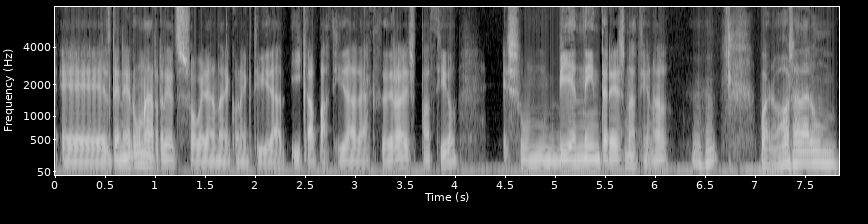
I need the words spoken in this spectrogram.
Eh, el tener una red soberana de conectividad y capacidad de acceder al espacio es un bien de interés nacional. Bueno, vamos a dar un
